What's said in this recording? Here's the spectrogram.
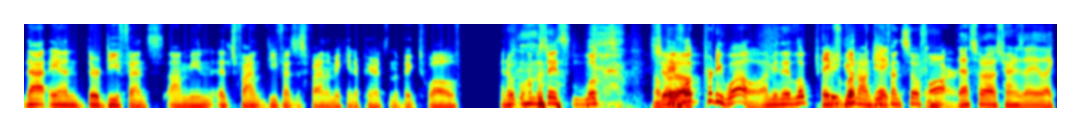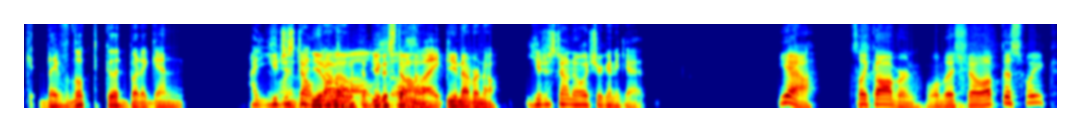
That and their defense. I mean, it's fine. Defense is finally making an appearance in the Big 12. And Oklahoma State's looked, they've up. looked pretty well. I mean, they looked They've pretty good looked on defense so far. That's what I was trying to say. Like they've looked good, but again, I, you just don't you don't know. know. You just don't know. Like- you never know. You just don't know what you're going to get. Yeah, it's like Auburn. Will they show up this week?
